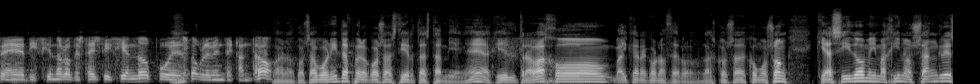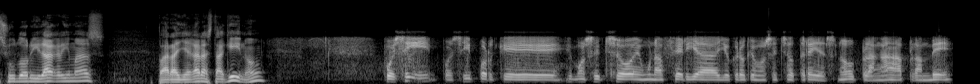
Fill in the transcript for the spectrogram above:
eh, diciendo lo que estáis diciendo, pues doblemente encantado. Bueno, cosas bonitas, pero cosas ciertas también. ¿eh? Aquí el trabajo hay que reconocerlo. Las cosas como son. Que ha sido, me imagino, sangre, sudor y lágrimas para llegar hasta aquí, ¿no? Pues sí, pues sí, porque hemos hecho en una feria, yo creo que hemos hecho tres, ¿no? Plan A, plan B,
